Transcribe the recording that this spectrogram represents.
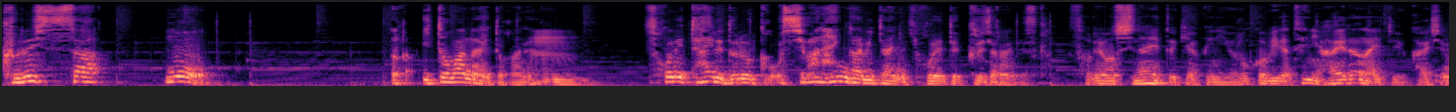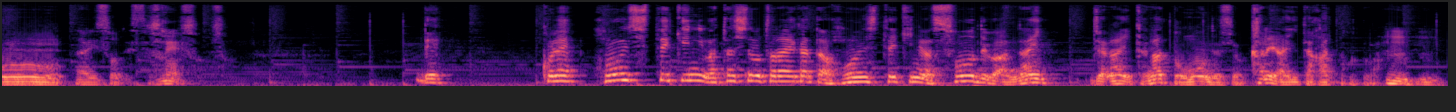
苦しさも、なんか、厭わないとかね、うん。そこに耐える努力を惜しまないんだみたいに聞こえてくるじゃないですか。それをしないと逆に喜びが手に入らないという解釈になりそうですよね。そうそう。で、これ、本質的に、私の捉え方は本質的にはそうではないんじゃないかなと思うんですよ。彼が言いたかったことは。うんうん。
